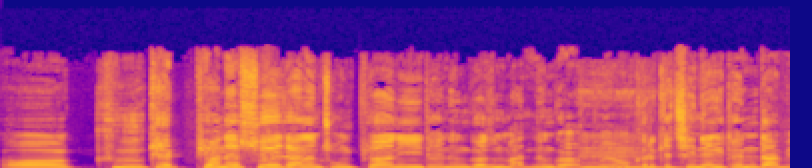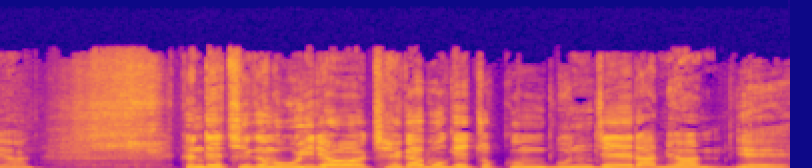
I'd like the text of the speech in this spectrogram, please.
어, 그 개편의 수혜자는 종편이 되는 것은 맞는 것 같고요. 음. 그렇게 진행이 된다면. 근데 지금 오히려 제가 보기에 조금 문제라면 예.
